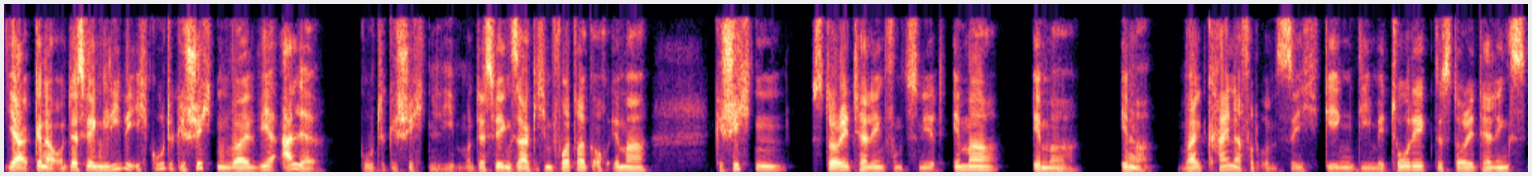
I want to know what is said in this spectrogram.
Ja, genau. Und deswegen liebe ich gute Geschichten, weil wir alle gute Geschichten lieben. Und deswegen sage ich im Vortrag auch immer, Geschichten, Storytelling funktioniert immer, immer, immer weil keiner von uns sich gegen die Methodik des Storytellings,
